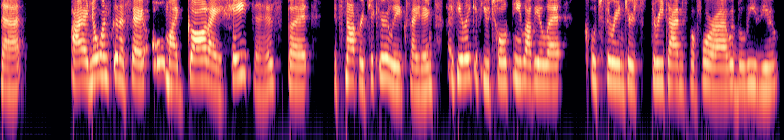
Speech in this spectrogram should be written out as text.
that I no one's going to say, oh my God, I hate this, but it's not particularly exciting. I feel like if you told me Laviolette coached the Rangers three times before, I would believe you.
